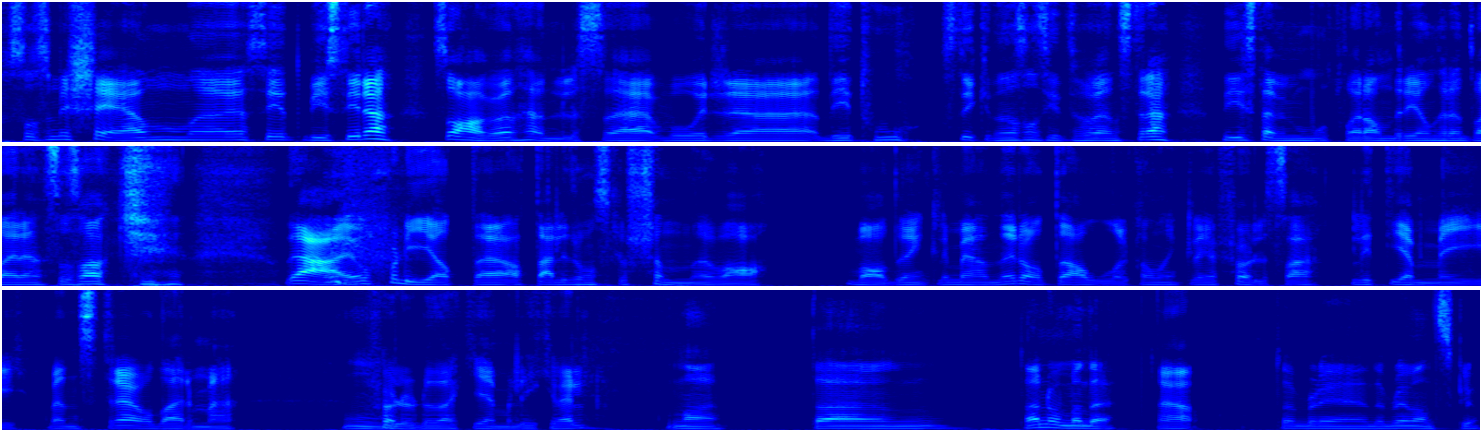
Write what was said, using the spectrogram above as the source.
sånn som i Skien eh, sitt bystyre, så har vi jo en hendelse hvor eh, de to stykkene som sitter på venstre, de stemmer mot hverandre i omtrent hver eneste sak. Det er jo fordi at, at det er litt vanskelig å skjønne hva, hva du egentlig mener, og at alle kan egentlig føle seg litt hjemme i Venstre, og dermed Mm. føler du deg ikke hjemme likevel. Nei. Det er, det er noe med det. Ja. Det blir, det blir vanskelig.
